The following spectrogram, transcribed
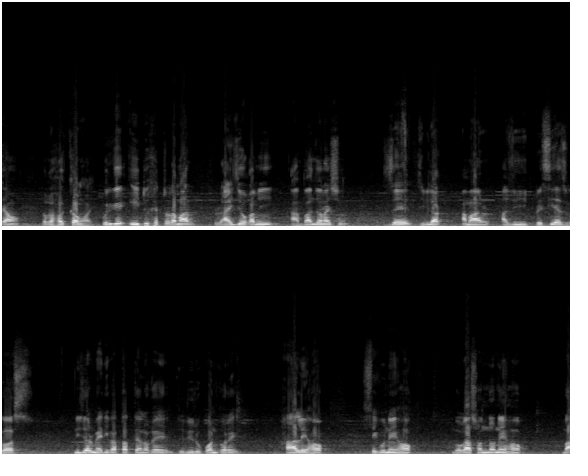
তেওঁ তেওঁলোকে সক্ষম হয়। গতিকে এইটো ক্ষেত্ৰত আমাৰ ৰাইজক আমি আহ্বান জনাইছোঁ যে যিবিলাক আমাৰ আজি প্ৰেচিয়াছ গছ নিজৰ মেধি পাত্ৰত তেওঁলোকে যদি ৰোপণ কৰে শালেই হওক চেগুনেই হওক বগা চন্দনেই হওক বা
